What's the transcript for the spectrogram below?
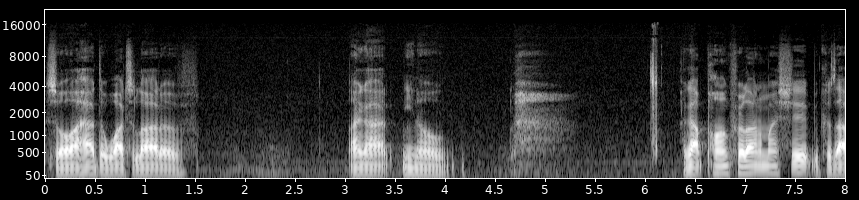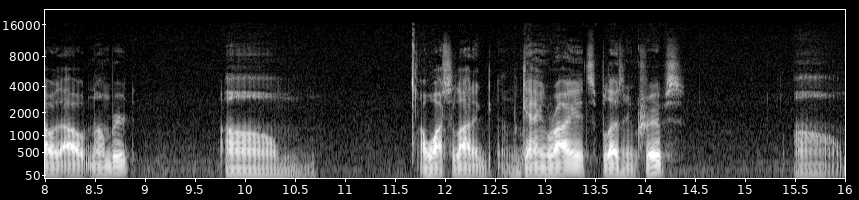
so I had to watch a lot of. I got you know. I got punked for a lot of my shit because I was outnumbered. Um, I watched a lot of gang riots, Bloods and Crips. Um,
